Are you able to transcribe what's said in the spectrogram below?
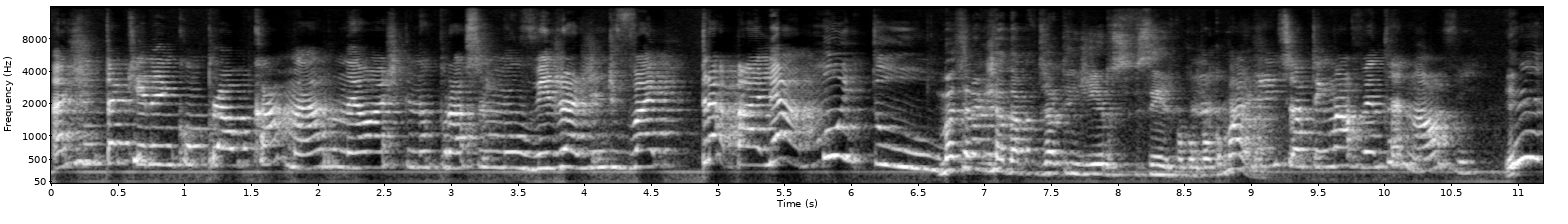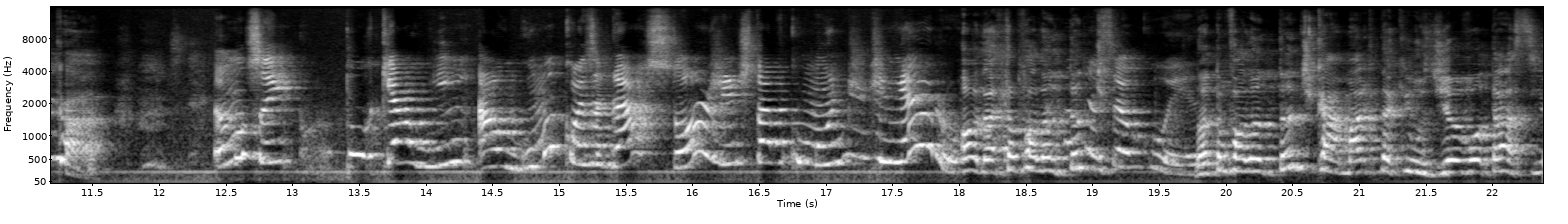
A gente tá querendo comprar o Camaro, né? Eu acho que no próximo vídeo a gente vai trabalhar muito. Mas será que já, dá, já tem dinheiro suficiente pra comprar o A gente só tem 99. Ih, cara. Eu não sei porque alguém, alguma coisa gastou. A gente tava com um monte de dinheiro. Ó, nós estamos falando tanto de? Nós estamos falando tanto de Camaro que daqui uns dias eu vou estar assim.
